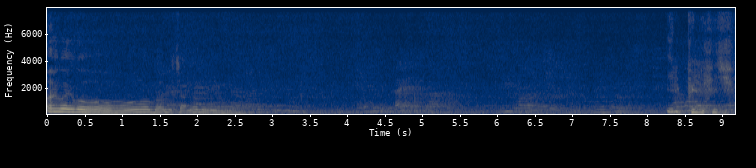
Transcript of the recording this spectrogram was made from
아이고 아이고 마음이 짠하네요. 일필휘지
